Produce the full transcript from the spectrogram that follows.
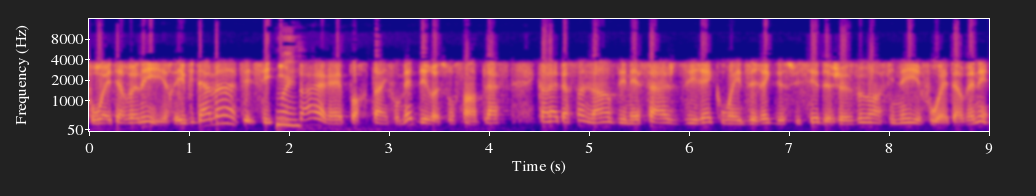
faut intervenir. Évidemment, c'est hyper important. Il faut mettre des ressources en place. Quand la personne lance des messages directs ou indirects de suicide, je veux en finir, il faut intervenir.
